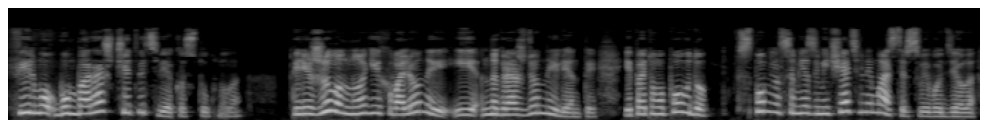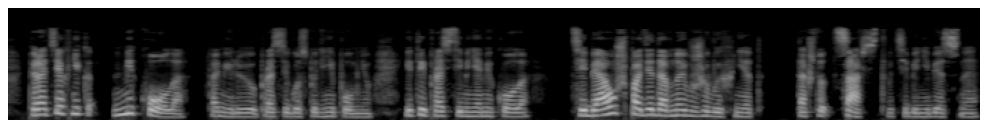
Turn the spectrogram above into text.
Фильму «Бомбараж» четверть века стукнуло. Пережил он многие хваленые и награжденные ленты, и по этому поводу вспомнился мне замечательный мастер своего дела, пиротехник Микола, фамилию, прости господи, не помню, и ты прости меня, Микола. Тебя уж, поди, давно и в живых нет, так что царство тебе небесное.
